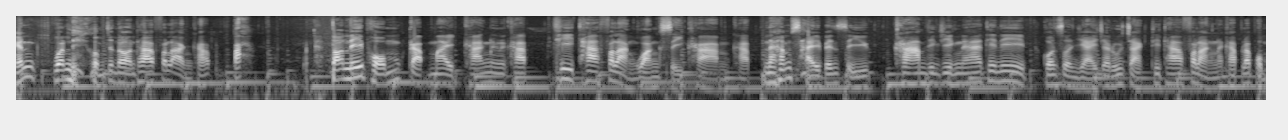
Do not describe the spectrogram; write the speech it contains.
งั้นวันนี้ผมจะนอนท่าฝรั่งครับไปะตอนนี้ผมกลับมาอีกครั้งหนึ่งนะครับที่ท่าฝรั่งวังสีครามครับน้ำใสเป็นสีครามจริงๆนะฮะที่นี่คนส่วนใหญ่จะรู้จักที่ท่าฝรั่งนะครับ แล้วผม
